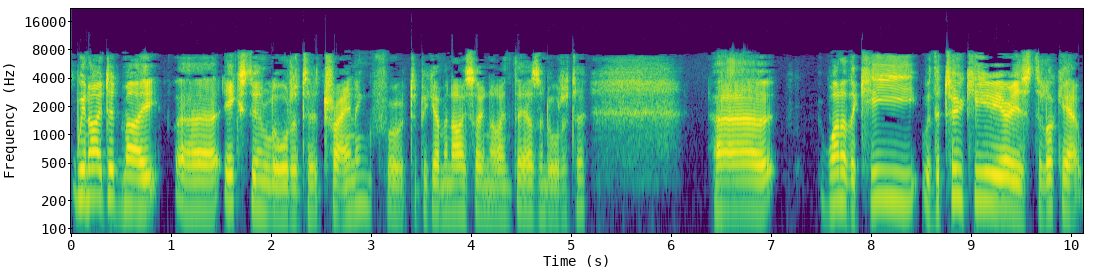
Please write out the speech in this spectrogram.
when I did my uh, external auditor training for to become an ISO 9000 auditor, uh, one of the key, with the two key areas to look at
